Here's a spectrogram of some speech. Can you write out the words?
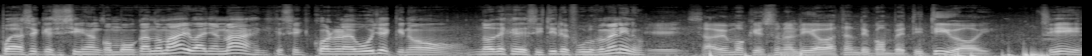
puede ser que se sigan convocando más y vayan más, que se corra la bulla y que no, no deje de existir el fútbol femenino. Eh, sabemos que es una liga bastante competitiva hoy. Sí,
